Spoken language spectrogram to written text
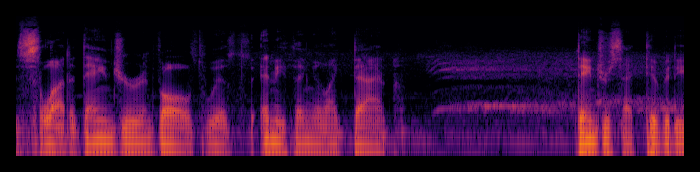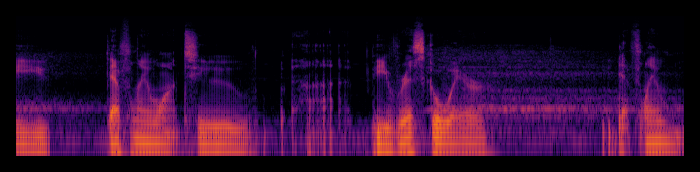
There's a lot of danger involved with anything like that. Dangerous activity, you definitely want to uh, be risk aware. You definitely,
